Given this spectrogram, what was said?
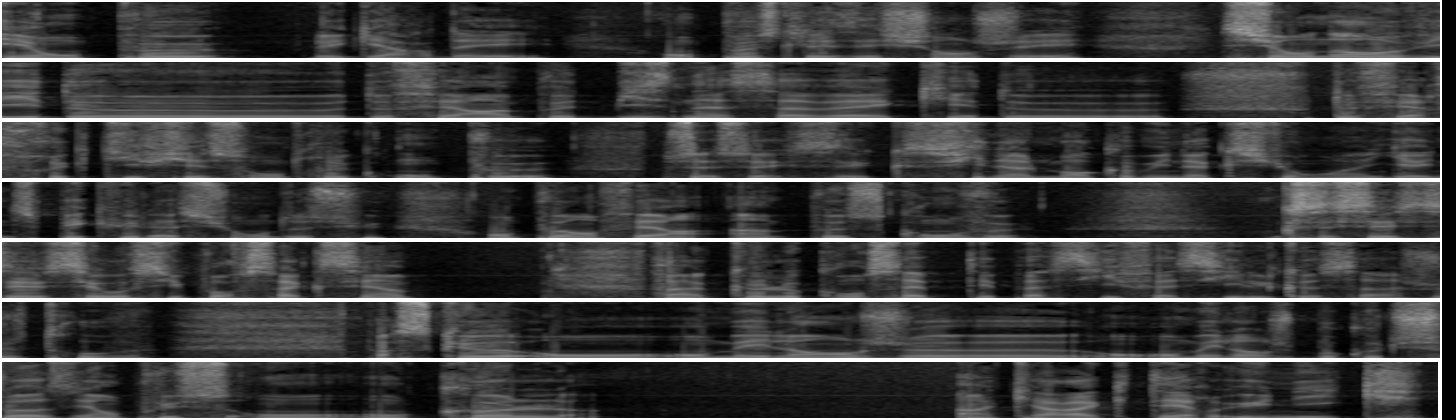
et on peut les garder, on peut se les échanger. Si on a envie de, faire un peu de business avec et de, faire fructifier son truc, on peut. C'est finalement comme une action, hein. il y a une spéculation dessus. On peut en faire un peu ce qu'on veut. C'est aussi pour ça que c'est un que le concept n'est pas si facile que ça, je trouve, parce que on, mélange, euh, on, mélange beaucoup de choses et en plus on, colle un caractère unique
